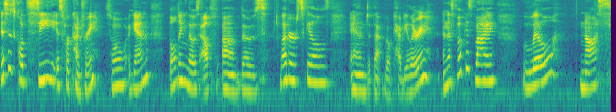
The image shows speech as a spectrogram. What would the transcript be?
This is called C is for country. So again, building those alpha, um, those letter skills and that vocabulary. And this book is by Lil Nas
